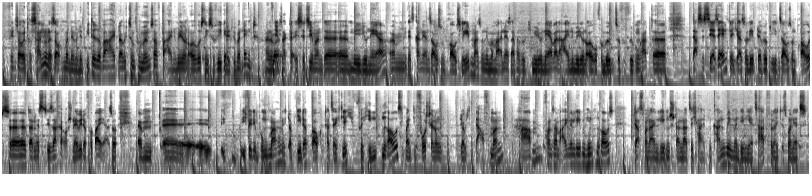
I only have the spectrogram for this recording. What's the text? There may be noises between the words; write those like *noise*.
Ich finde es auch interessant und das ist auch immer eine, eine bittere Wahrheit, glaube ich, zum Vermögensaufbau. Eine Million Euro ist nicht so viel Geld, wie man denkt. Also man sagt, da ist jetzt jemand äh, Millionär, ähm, jetzt kann der in Saus und Braus leben. Also nehmen wir mal an, er ist einfach wirklich Millionär, weil er eine Million Euro Vermögen zur Verfügung hat. Äh, das ist sehr, sehr endlich. Also lebt er wirklich in Saus und Braus, äh, dann ist die Sache auch schnell wieder vorbei. Also ähm, äh, ich, ich will den Punkt machen, ich glaube, jeder braucht tatsächlich für hinten raus, ich meine, die Vorstellung, glaube ich, darf man haben von seinem eigenen Leben hinten raus, dass man einen Lebensstandard Monat sich halten kann, wie man den jetzt hat. Vielleicht ist man jetzt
